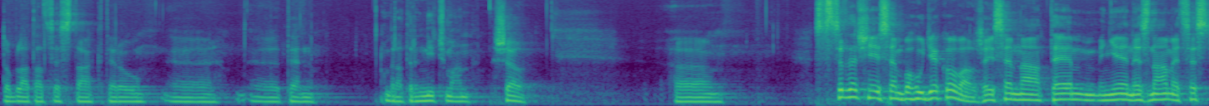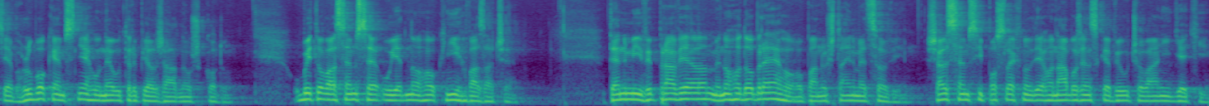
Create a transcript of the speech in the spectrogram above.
to byla ta cesta, kterou eh, eh, ten bratr Ničman šel. Srdečně jsem Bohu děkoval, že jsem na té mně neznámé cestě v hlubokém sněhu neutrpěl žádnou škodu. Ubytoval jsem se u jednoho knihvazače. Ten mi vypravil mnoho dobrého o panu Steinmecovi. Šel jsem si poslechnout jeho náboženské vyučování dětí.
